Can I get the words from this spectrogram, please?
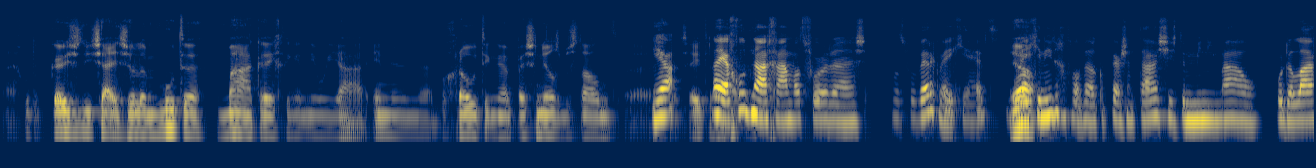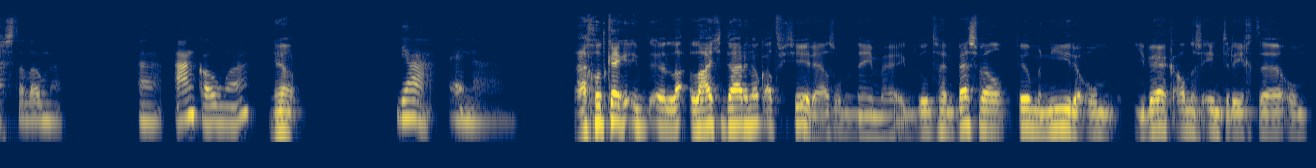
nou ja, goed, op keuzes die zij zullen moeten maken richting het nieuwe jaar. In hun eh, begrotingen, personeelsbestand, eh Ja. et cetera. Nou ja, goed nagaan wat voor, eh, wat voor werkweek je hebt. Ja. weet je in ieder geval welke percentages er minimaal voor de laagste lonen eh, aankomen. ja. Ja, en Nou goed, kijk, ik, eh, la- laat je daarin ook adviseren hè, als ondernemer. Ik bedoel, er zijn best wel veel manieren om je werk anders in te richten, om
